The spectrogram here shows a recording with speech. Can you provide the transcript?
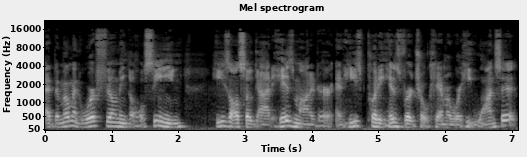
at the moment we're filming the whole scene, he's also got his monitor and he's putting his virtual camera where he wants it.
